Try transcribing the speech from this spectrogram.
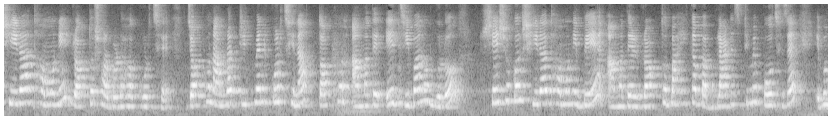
শিরা ধমনী রক্ত সরবরাহ করছে। যখন আমরা ট্রিটমেন্ট করছি না, তখন আমাদের এই জীবাণুগুলো সেই সকল শিরা ধমনী বেয়ে আমাদের রক্তবাহিকা বা ব্লাড স্ট্রিমে পৌঁছে যায় এবং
